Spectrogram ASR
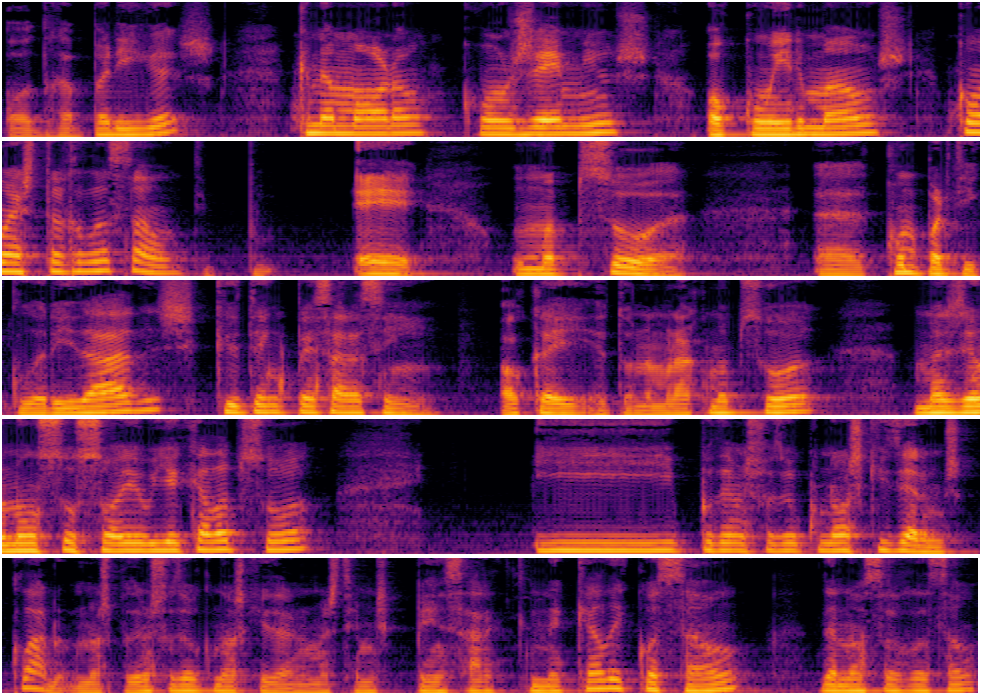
ou de raparigas que namoram com gêmeos ou com irmãos com esta relação. Tipo, é uma pessoa uh, com particularidades que tem que pensar assim: ok, eu estou a namorar com uma pessoa, mas eu não sou só eu e aquela pessoa e podemos fazer o que nós quisermos. Claro, nós podemos fazer o que nós quisermos, mas temos que pensar que naquela equação da nossa relação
